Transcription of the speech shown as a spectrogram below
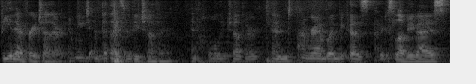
be there for each other and we need to empathize with each other and hold each other. And I'm rambling because I just love you guys.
